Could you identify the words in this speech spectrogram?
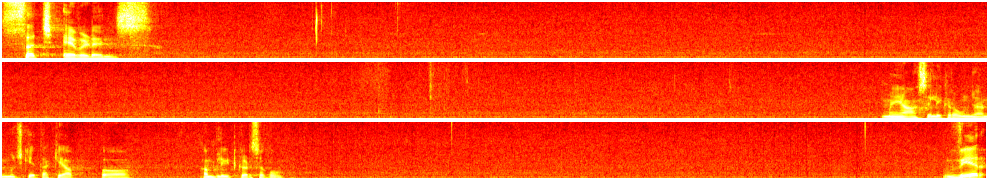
such evidence मैं यहाँ से लिख रहा हूँ जानबूझ के ताकि आप कंप्लीट कर सको। Where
